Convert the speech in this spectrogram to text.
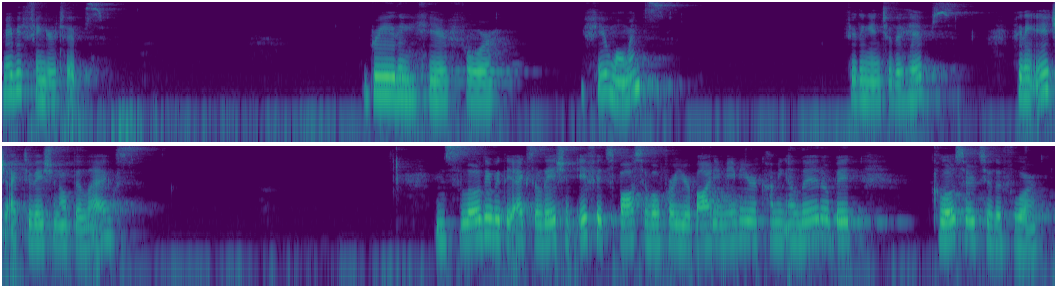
maybe fingertips. Breathing here for a few moments, feeling into the hips, feeling each activation of the legs. And slowly with the exhalation, if it's possible for your body, maybe you're coming a little bit closer to the floor.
